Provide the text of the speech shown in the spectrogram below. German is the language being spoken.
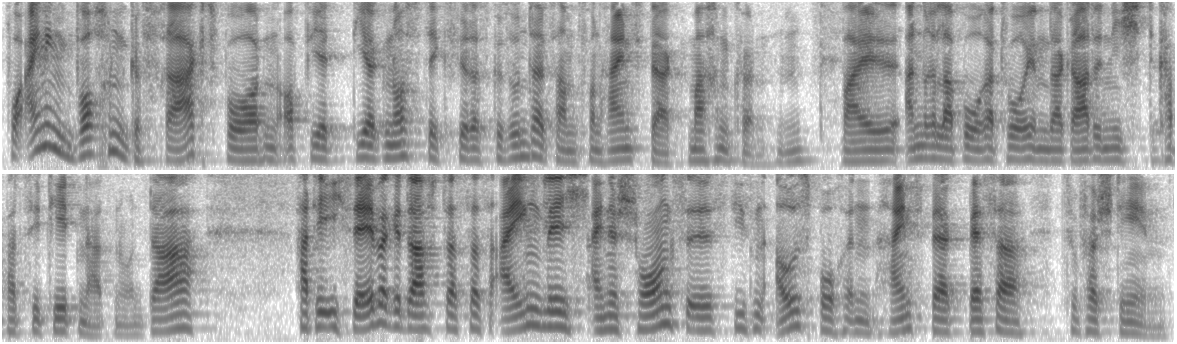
vor einigen Wochen gefragt worden, ob wir Diagnostik für das Gesundheitsamt von Heinsberg machen könnten, weil andere Laboratorien da gerade nicht Kapazitäten hatten. Und da hatte ich selber gedacht, dass das eigentlich eine Chance ist, diesen Ausbruch in Heinsberg besser zu verstehen.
